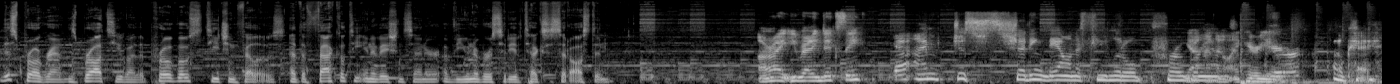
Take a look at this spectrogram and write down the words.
This program is brought to you by the Provost Teaching Fellows at the Faculty Innovation Center of the University of Texas at Austin. All right, you ready, Dixie? Yeah, I'm just shutting down a few little programs. Yeah, I know. I hear you. Here. Okay,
